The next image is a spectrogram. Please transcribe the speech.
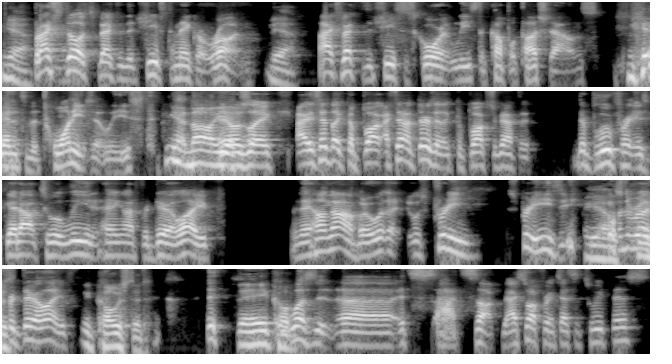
Yeah. But I still expected the Chiefs to make a run. Yeah. I expected the Chiefs to score at least a couple touchdowns, yeah. get into the twenties at least. Yeah, no, and yeah. It was like I said, like the Buck. I said on Thursday, like the Bucks are gonna have to. Their blueprint is get out to a lead and hang on for dear life, and they hung on, but it was it was pretty it's pretty easy. Yeah, it, wasn't really for dear life. It coasted. They coasted. it wasn't. Uh, it's ah, it sucked. I saw Francesa tweet this.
